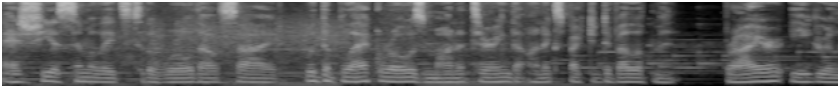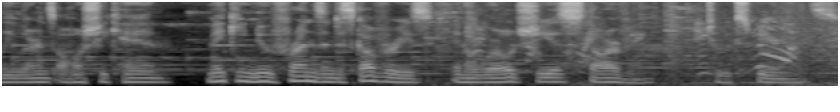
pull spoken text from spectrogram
As she assimilates to the world outside, with the Black Rose monitoring the unexpected development, Briar eagerly learns all she can, making new friends and discoveries in a world she is starving to experience.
